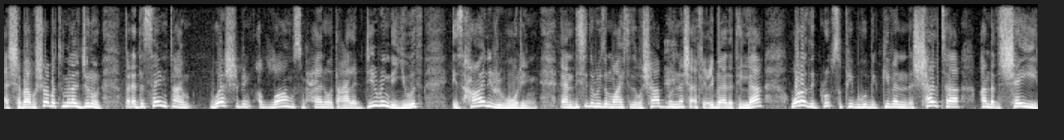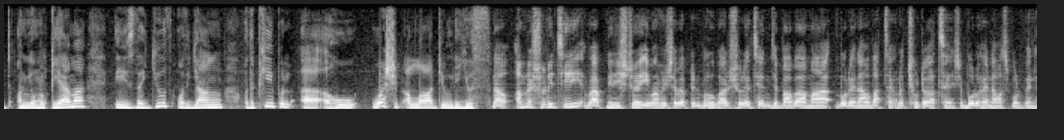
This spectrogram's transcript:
Al-shabab shu'batun min al-junun. But at the same time, worshipping Allah subhanahu wa ta'ala during the youth is highly rewarding. And this is the reason why it says, وَشَابٌ نَشَأَ فِي عِبَادَةِ اللَّهِ One of the groups of people who will be given shelter under the shade on Yawm al-Qiyamah is the youth or the young or the people uh, who worship Allah during the youth. নাও আমরা শুনেছি বা আপনি নিশ্চয়ই ইমাম হিসেবে আপনি বহুবার শুনেছেন যে বাবা মা বলেন আমার বাচ্চা এখনো ছোট আছে সে বড় হয়ে নামাজ পড়বে না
